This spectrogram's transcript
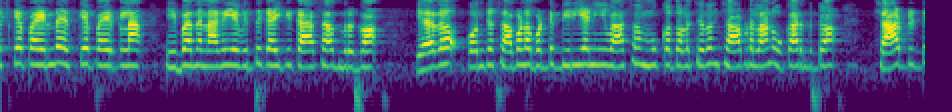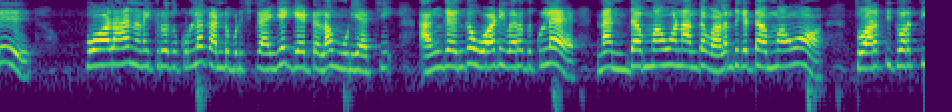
எஸ்கேப் ஆயிருந்தா எஸ்கேப் ஆயிருக்கலாம். இப்போ அந்த நகையை வித்து கைக்கு காசா இருந்திருக்கோம் ஏதோ கொஞ்சம் சபலப்பட்டு பிரியாணி வாசம் மூக்க தொலைச்சதும் சாப்பிடலான்னு உட்கார்ந்துட்டோம். சாப்பிட்டுட்டு போலான்னு நினைக்கிறதுக்குள்ள கண்டுபிடிச்சிட்டாங்க. கேட்டெல்லாம் மூடியாச்சு. அங்கங்க ஓடி வரதுக்குள்ள நான் இந்த அம்மாவும் நான் அந்த வளர்ந்துகிட்ட அம்மாவும் துரத்தி துரத்தி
